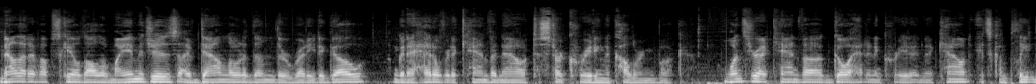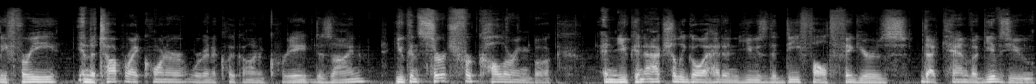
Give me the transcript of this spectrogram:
Now that I've upscaled all of my images, I've downloaded them, they're ready to go. I'm going to head over to Canva now to start creating the coloring book. Once you're at Canva, go ahead and create an account. It's completely free. In the top right corner, we're going to click on create design. You can search for coloring book and you can actually go ahead and use the default figures that Canva gives you,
